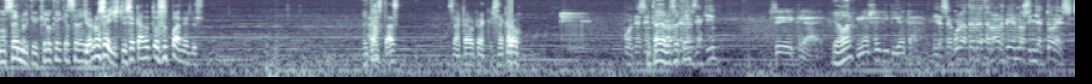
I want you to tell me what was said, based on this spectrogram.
No sé, Melkir, ¿qué es lo que hay que hacer ahí? Yo no sé, yo estoy sacando todos esos paneles. Ahí Ahí está. estás. Sácalo, cracker, sácalo. ¿Puedes Está, ya lo saqué. desde aquí? Sí, claro. ¿Y ahora? No soy idiota. Y asegúrate de cerrar bien los inyectores.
